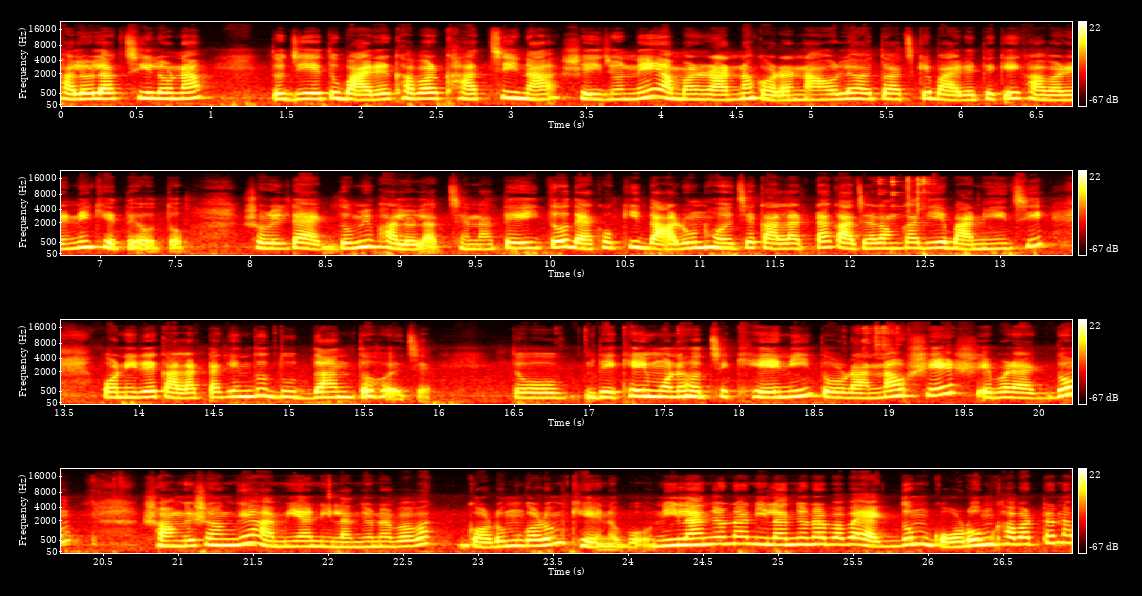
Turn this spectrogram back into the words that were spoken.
ভালো লাগছিল না। তো যেহেতু বাইরের খাবার খাচ্ছি না, সেই জন্যেই আমার রান্না করা। না হলে হয়তো আজকে বাইরে থেকেই খাবার এনে খেতে হতো। শরীরটা একদমই ভালো লাগছে না। তো এই তো দেখো কি দারুণ হয়েছে কালারটা। কাঁচা লঙ্কা দিয়ে বানিয়েছি। পনিরের কালারটা কিন্তু দুর্দান্ত হয়েছে। তো দেখেই মনে হচ্ছে খেয়ে নিই। তো রান্নাও শেষ, এবার একদম সঙ্গে সঙ্গে আমি আর নীলাঞ্জনার বাবা গরম গরম খেয়ে নেব। নীলাঞ্জনা, নীলাঞ্জনার বাবা একদম গরম খাবারটা না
